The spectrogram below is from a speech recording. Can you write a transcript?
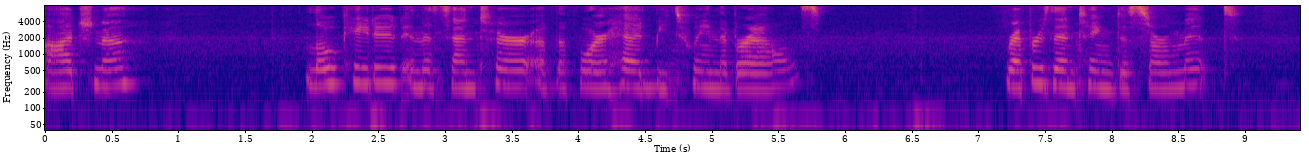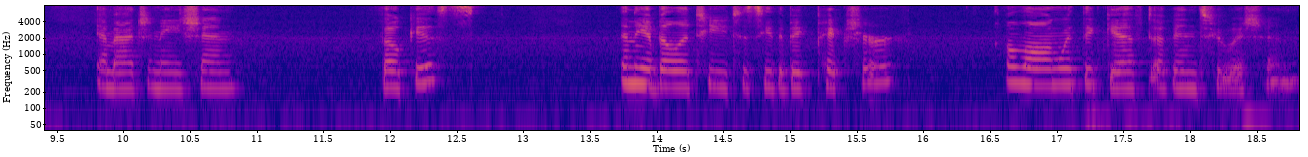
Ajna, located in the center of the forehead between the brows, representing discernment, imagination, focus, and the ability to see the big picture, along with the gift of intuition.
